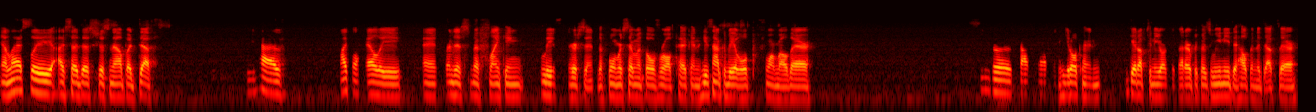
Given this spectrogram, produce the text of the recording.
and lastly, I said this just now, but depth. We have Michael Haley and Brendan Smith flanking Lias Andersson, the former seventh overall pick, and he's not going to be able to perform well there. Seaver, and Chytil can get up to New York better because we need the help in the depth there.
